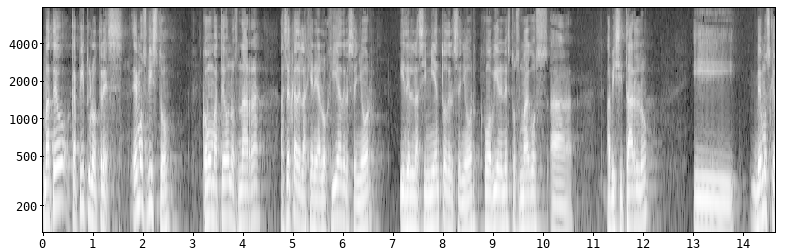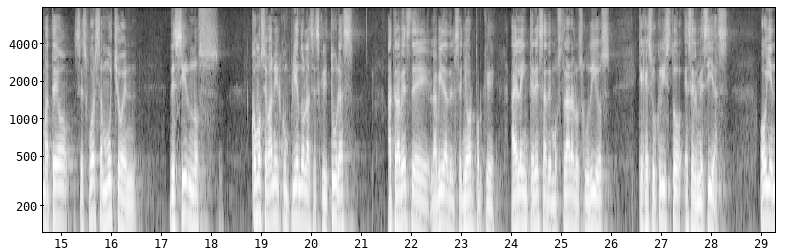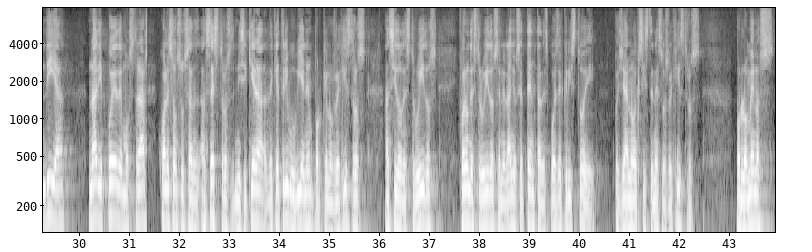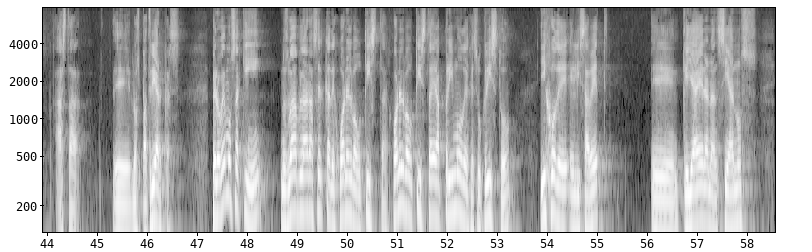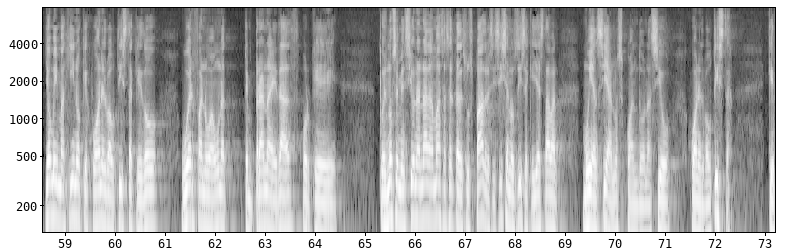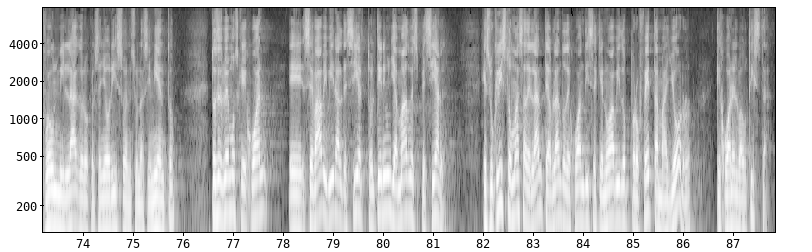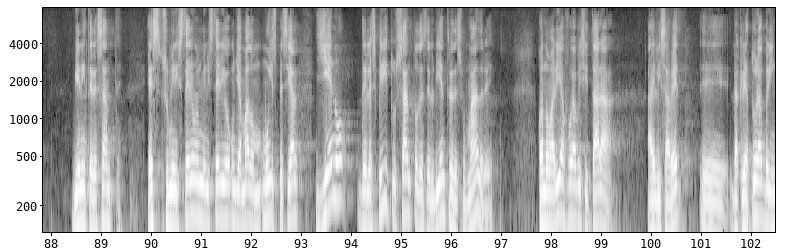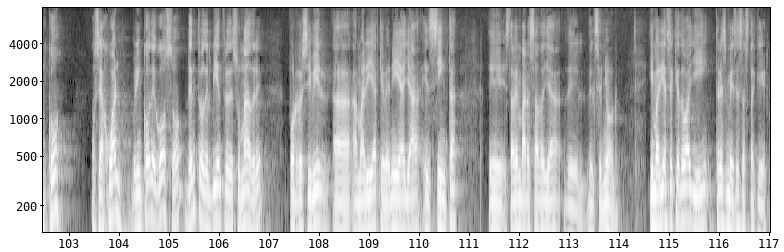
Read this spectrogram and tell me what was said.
Mateo capítulo 3. Hemos visto cómo Mateo nos narra acerca de la genealogía del Señor y del nacimiento del Señor, cómo vienen estos magos a, a visitarlo y vemos que Mateo se esfuerza mucho en decirnos cómo se van a ir cumpliendo las escrituras a través de la vida del Señor, porque a él le interesa demostrar a los judíos que Jesucristo es el Mesías. Hoy en día nadie puede demostrar cuáles son sus ancestros, ni siquiera de qué tribu vienen, porque los registros han sido destruidos. Fueron destruidos en el año 70 después de Cristo y pues ya no existen esos registros, por lo menos hasta eh, los patriarcas. Pero vemos aquí, nos va a hablar acerca de Juan el Bautista. Juan el Bautista era primo de Jesucristo, hijo de Elizabeth, eh, que ya eran ancianos. Yo me imagino que Juan el Bautista quedó huérfano a una temprana edad porque pues no se menciona nada más acerca de sus padres y sí se nos dice que ya estaban muy ancianos cuando nació Juan el Bautista, que fue un milagro que el Señor hizo en su nacimiento. Entonces vemos que Juan eh, se va a vivir al desierto, él tiene un llamado especial. Jesucristo más adelante, hablando de Juan, dice que no ha habido profeta mayor que Juan el Bautista. Bien interesante. Es su ministerio un ministerio, un llamado muy especial, lleno del Espíritu Santo desde el vientre de su madre. Cuando María fue a visitar a, Elizabeth, eh, la criatura brincó, o sea, Juan brincó de gozo dentro del vientre de su madre por recibir a, María que venía ya encinta, eh, estaba embarazada ya del, Señor. Y María se quedó allí tres meses hasta que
